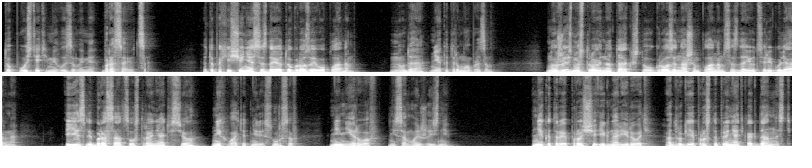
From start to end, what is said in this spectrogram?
то пусть этими вызовами бросаются. Это похищение создает угрозу его планам? Ну да, некоторым образом. Но жизнь устроена так, что угрозы нашим планам создаются регулярно. И если бросаться устранять все, не хватит ни ресурсов, ни нервов, ни самой жизни. Некоторые проще игнорировать, а другие просто принять как данность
